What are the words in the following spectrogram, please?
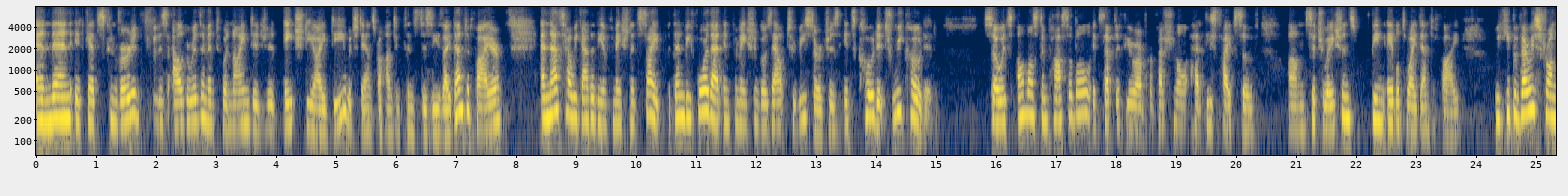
and then it gets converted through this algorithm into a nine-digit HDID, which stands for Huntington's Disease Identifier. And that's how we gather the information at site. But then before that information goes out to researchers, it's coded, it's recoded. So it's almost impossible, except if you're a professional at these types of um, situations, being able to identify. We keep a very strong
